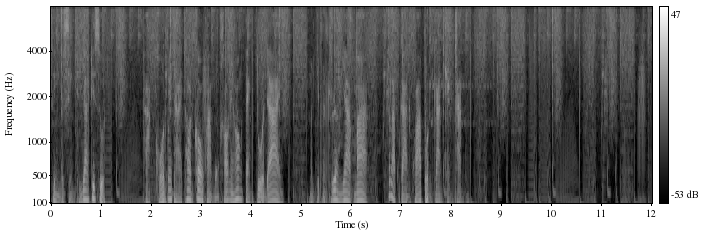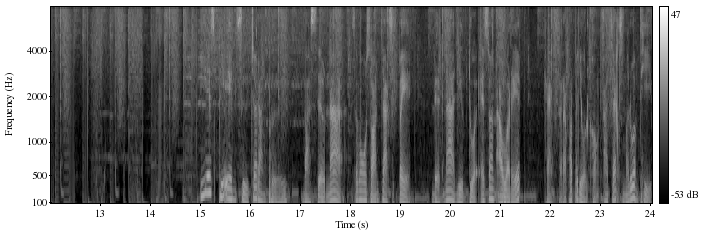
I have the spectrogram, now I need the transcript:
ซึ่งเป็นสิ่งที่ยากที่สุด หากโค้ชไม่ถ่ายทอดข้อความของเขาในห้องแต่งตัวได้ มันจะเป็นเรื่องยากมากสำหรับการคว้าผลการแข่งขัน ESPN สื่อเจ้าดังเผย บาร์เซโลนาสโมสรจากสเปน เดินหน้ายืมตัวเอซอนอาวาเรสแข่งสารพัดประโยชน์ของอาแจ็กซ์มาร่วมทีม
